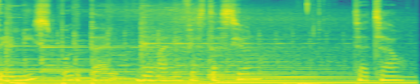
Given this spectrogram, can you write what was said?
feliz portal de manifestación. Chao, chao.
